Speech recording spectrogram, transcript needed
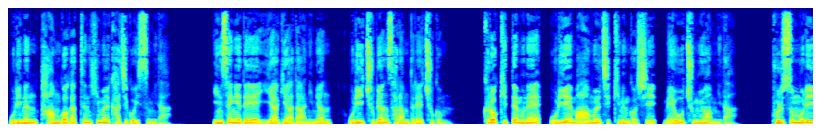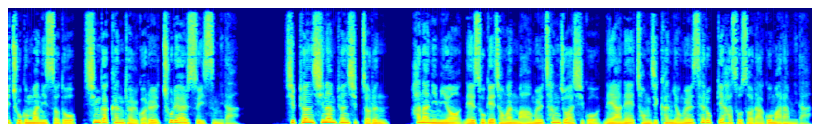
우리는 다음과 같은 힘을 가지고 있습니다. 인생에 대해 이야기하다 아니면 우리 주변 사람들의 죽음, 그렇기 때문에 우리의 마음을 지키는 것이 매우 중요합니다. 불순물이 조금만 있어도 심각한 결과를 초래할 수 있습니다. 시편 신한편 10절은 하나님이여 내 속에 정한 마음을 창조하시고 내 안에 정직한 영을 새롭게 하소서라고 말합니다.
